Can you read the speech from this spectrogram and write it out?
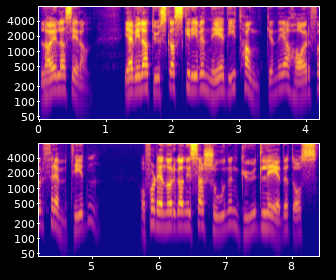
Laila, sier han, jeg vil at du skal skrive ned de tankene jeg har for fremtiden, og for den organisasjonen Gud ledet oss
